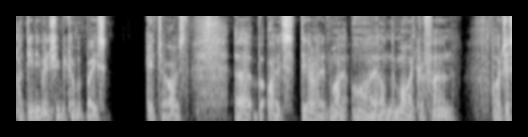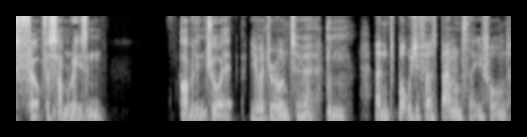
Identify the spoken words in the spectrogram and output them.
I did eventually become a bass guitarist, uh, but I still had my eye on the microphone. I just felt for some reason I would enjoy it. You were drawn to it. Hmm. And what was your first band that you formed?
